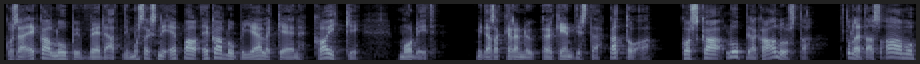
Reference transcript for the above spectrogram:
kun sä ekan loopin vedät, niin muistaakseni ekan loopin jälkeen kaikki modit mitä sä kerännyt kentistä, katoaa, koska luuppi alkaa alusta. Tulee taas aamu,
